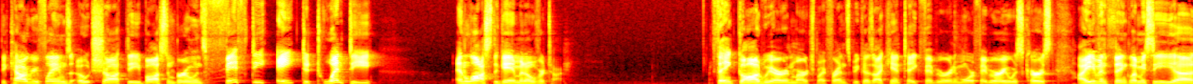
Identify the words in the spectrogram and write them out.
the Calgary Flames outshot the Boston Bruins 58 to 20 and lost the game in overtime. Thank God we are in March, my friends, because I can't take February anymore. February was cursed. I even think, let me see, uh,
